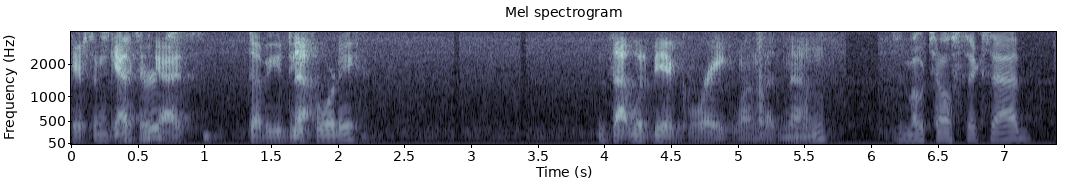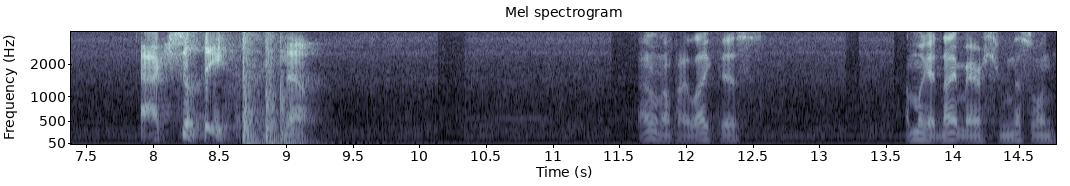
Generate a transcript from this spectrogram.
Let's hear some guessing, guys. WD forty. That would be a great one, but no. Mhm. Is it Motel Six ad? Actually, no. I don't know if I like this. I'm gonna get nightmares from this one.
